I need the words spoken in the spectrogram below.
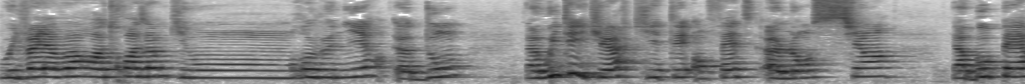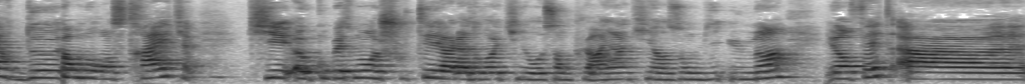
où il va y avoir trois hommes qui vont revenir, dont Whitaker qui était en fait l'ancien beau-père de Cormoran Strike, qui est complètement shooté à la drogue, qui ne ressemble plus à rien, qui est un zombie humain. Et en fait, à,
